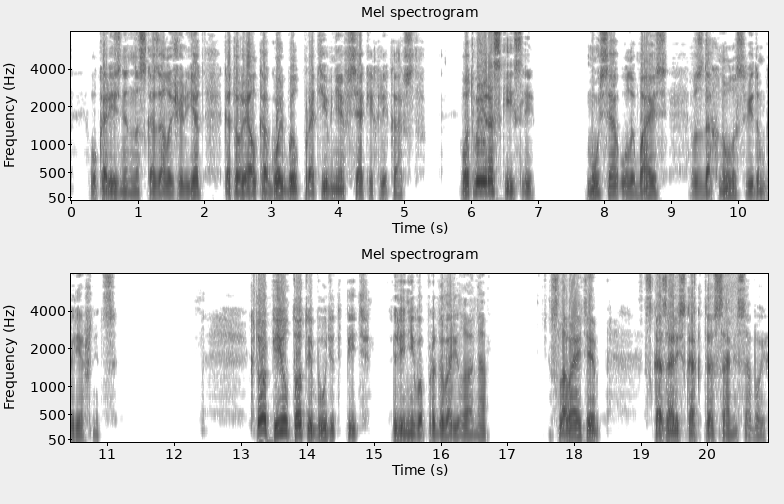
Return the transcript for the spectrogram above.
— укоризненно сказала Жюльет, которой алкоголь был противнее всяких лекарств. Вот вы и раскисли. Муся, улыбаясь, вздохнула с видом грешницы. «Кто пил, тот и будет пить», — лениво проговорила она. Слова эти сказались как-то сами собой.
